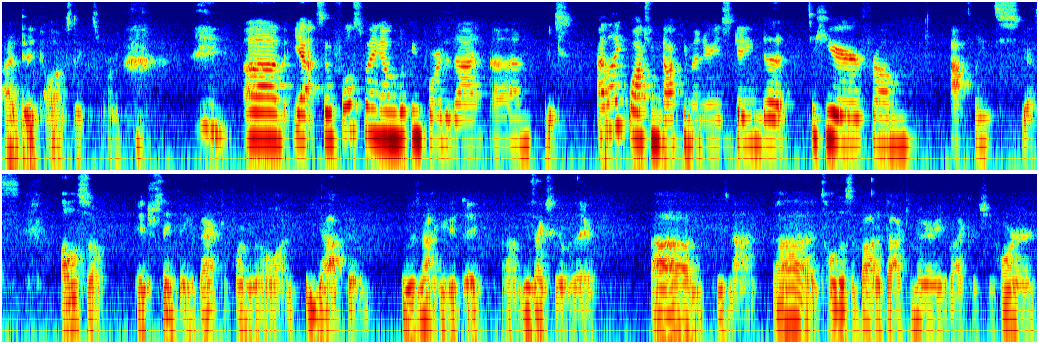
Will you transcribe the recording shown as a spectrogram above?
I did call it a stick this morning. Um, yeah, so full swing. I'm looking forward to that. Um, Yes. I like watching documentaries, getting to, to hear from athletes. Yes. Also, interesting thing, back to Formula One. Jakob, who is not here today, um, he's actually over there. Um, he's not. Uh, told us about a documentary by Christian Horner,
